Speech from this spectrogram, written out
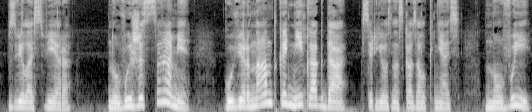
— взвелась Вера. «Но вы же сами!» «Гувернантка никогда!» — серьезно сказал князь. «Но вы...»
